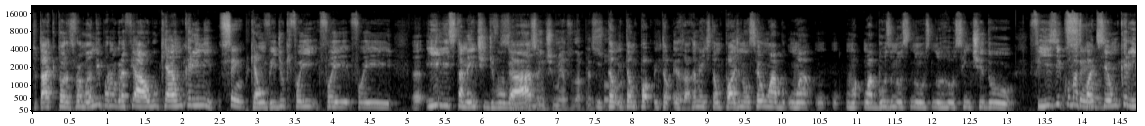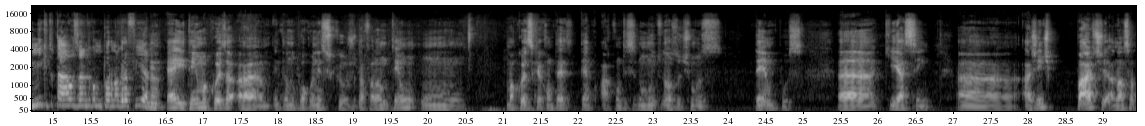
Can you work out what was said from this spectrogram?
tu tá transformando em pornografia algo que é um crime. Sim. Porque é um vídeo que foi, foi, foi eh, ilicitamente Sem divulgado. consentimento da pessoa. Então, então, po- então, exatamente. Então pode não ser um, uma- um, um- um abuso no, no, no sentido físico, mas Sim. pode ser um crime que tu tá usando como pornografia, né? É, e tem uma coisa, ah, entrando um pouco nisso que o Ju tá falando, tem um, um- uma coisa que acontece, tem acontecido muito nos últimos tempos, ah, que é assim, ah, a gente parte, a nossa,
